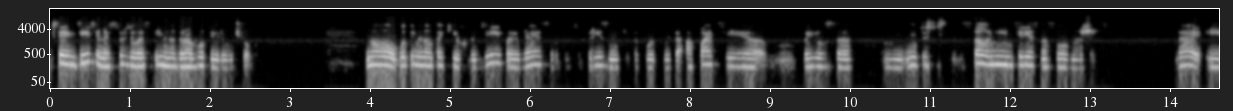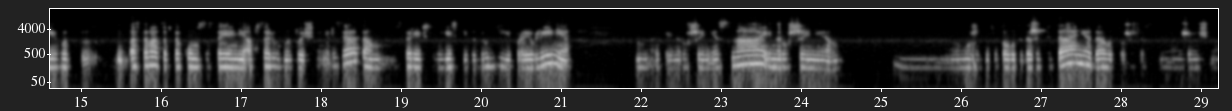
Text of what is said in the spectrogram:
вся их деятельность сузилась именно до работы или учебы. Но вот именно у таких людей проявляются вот эти признаки такой какой-то апатии, появился, ну, то есть стало неинтересно словно жить. Да, и вот оставаться в таком состоянии абсолютно точно нельзя, там, скорее всего, есть какие-то другие проявления, это и нарушение сна, и нарушение, может быть, у кого-то даже питания, да, вот тоже сейчас женщина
